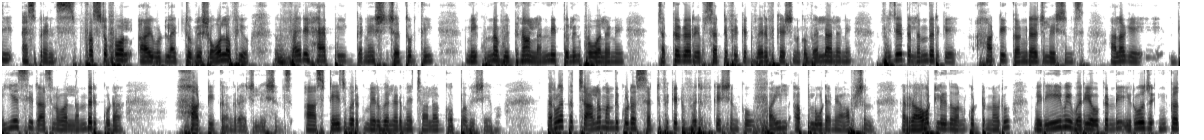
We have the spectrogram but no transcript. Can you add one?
DSC aspirants first of all I would like to wish all of you very happy Ganesh Chaturthi మీకున్న విఘ్నాలన్నీ తొలగిపోవాలని చక్కగా రేపు సర్టిఫికెట్ వెరిఫికేషన్కు వెళ్ళాలని విజేతలందరికీ హార్టీ కంగ్రాచులేషన్స్ అలాగే డిఎస్సి రాసిన వాళ్ళందరికీ కూడా హార్టీ కంగ్రాచులేషన్స్ ఆ స్టేజ్ వరకు మీరు వెళ్ళడమే చాలా గొప్ప విషయం తర్వాత చాలామంది కూడా సర్టిఫికేట్ వెరిఫికేషన్కు ఫైల్ అప్లోడ్ అనే ఆప్షన్ రావట్లేదు అనుకుంటున్నారు. మీరు వరి అవ్వకండి. ఈరోజు ఇంకా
